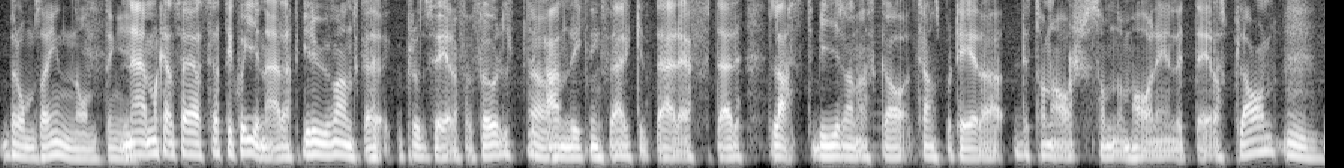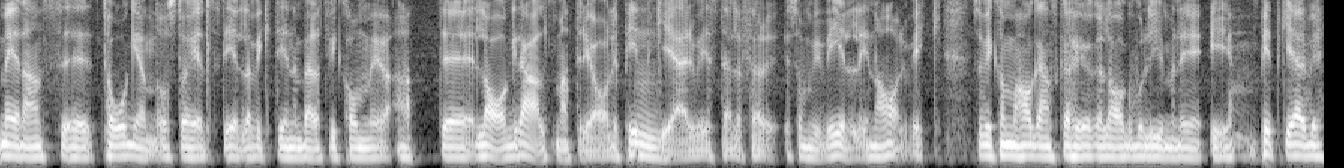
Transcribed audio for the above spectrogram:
bromsa in någonting? I. Nej, man kan säga att strategin är att gruvan ska producera för fullt, Ja. anrikningsverket därefter, lastbilarna ska transportera det tonnage som de har enligt deras plan, Mm. medan eh, tågen då står helt stilla, vilket innebär att vi kommer ju att eh, lagra allt material i Pitkäjärvi istället för som vi vill i Narvik. Så vi kommer ha ganska höga lagervolymer i, i Pitkäjärvi,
